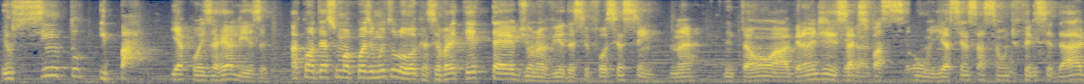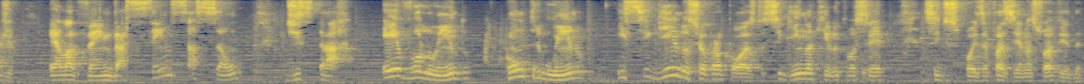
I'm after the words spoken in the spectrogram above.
Eu sinto e pá. E a coisa realiza. Acontece uma coisa muito louca, você vai ter tédio na vida se fosse assim, né? Então a grande Verdade. satisfação e a sensação de felicidade ela vem da sensação de estar evoluindo, contribuindo e seguindo o seu propósito, seguindo aquilo que você se dispôs a fazer na sua vida.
